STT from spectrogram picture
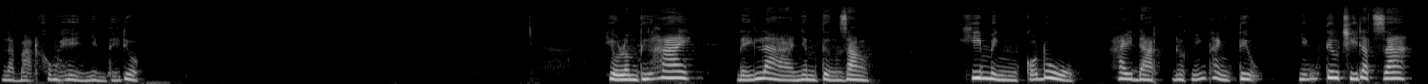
là bạn không hề nhìn thấy được. Hiểu lầm thứ hai, đấy là nhầm tưởng rằng khi mình có đủ hay đạt được những thành tựu, những tiêu chí đặt ra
